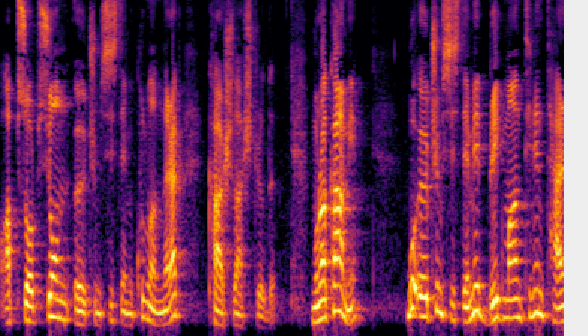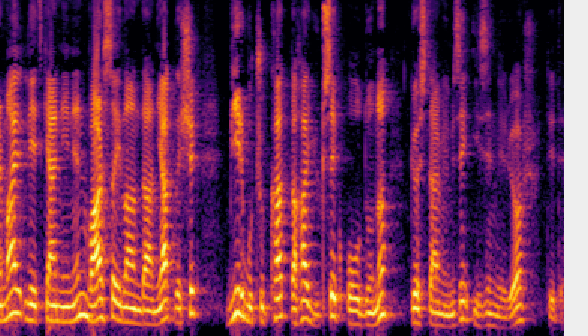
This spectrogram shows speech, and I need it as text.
absorpsiyon ölçüm sistemi kullanılarak karşılaştırıldı. Murakami, bu ölçüm sistemi Brigmantin'in termal iletkenliğinin varsayılandan yaklaşık bir buçuk kat daha yüksek olduğunu göstermemize izin veriyor dedi.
